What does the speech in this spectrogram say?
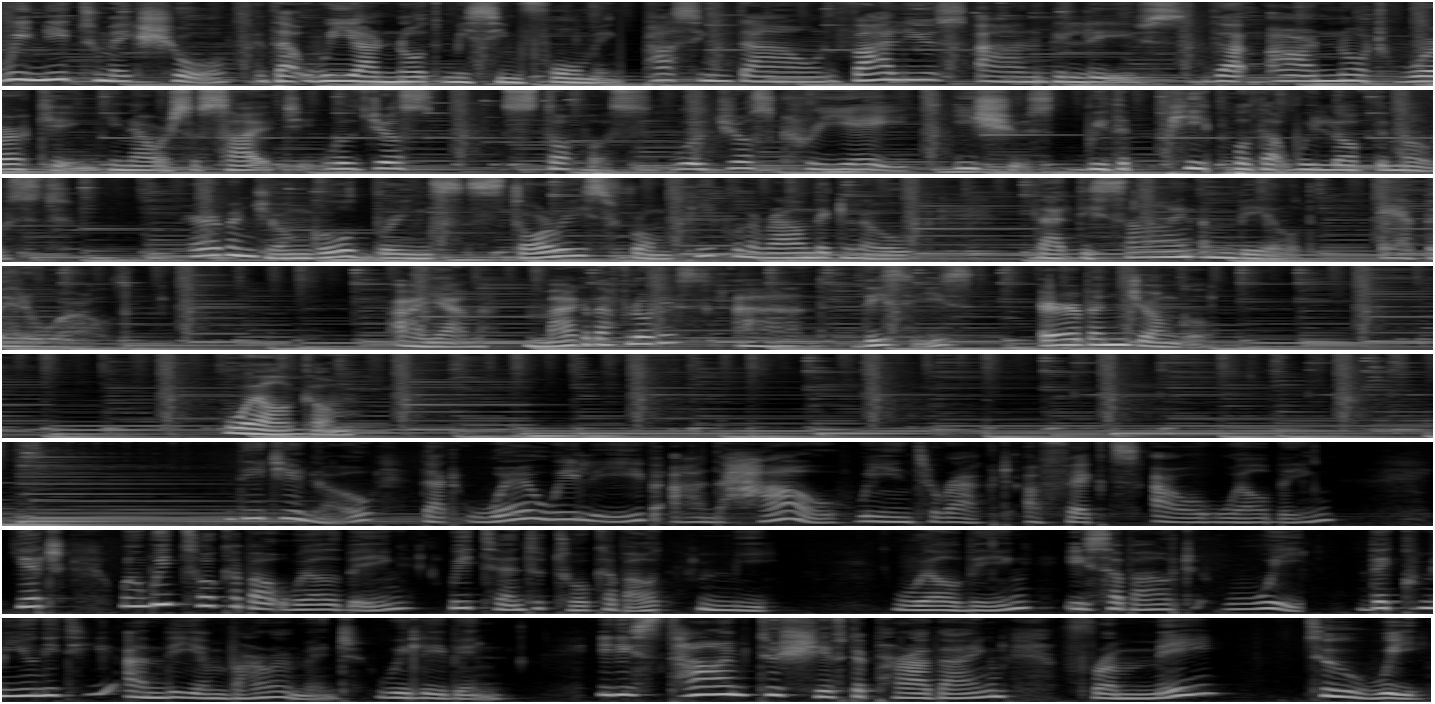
we need to make sure that we are not misinforming, passing down values and beliefs that are not working in our society will just stop us, will just create issues with the people that we love the most. Urban Jungle brings stories from people around the globe that design and build a better world. I am Magda Flores, and this is Urban Jungle. Welcome. Did you know that where we live and how we interact affects our well being? Yet, when we talk about well being, we tend to talk about me. Well being is about we, the community and the environment we live in. It is time to shift the paradigm from me to we.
